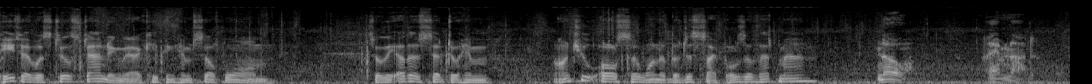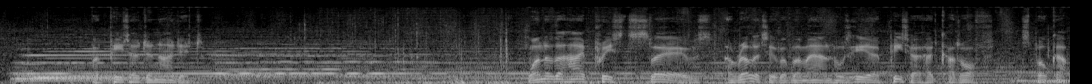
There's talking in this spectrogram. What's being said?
Peter was still standing there, keeping himself warm. So the others said to him, Aren't you also one of the disciples of that man? No, I am not. But Peter denied it. One of the high priest's slaves, a relative of the man whose ear Peter had cut off, spoke up.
